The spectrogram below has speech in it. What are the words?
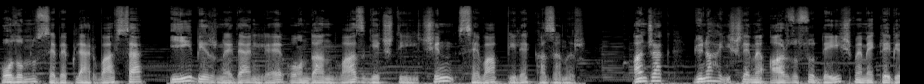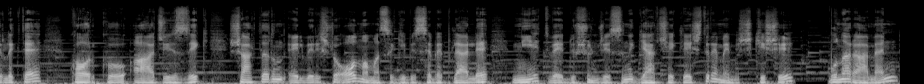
olumlu sebepler varsa iyi bir nedenle ondan vazgeçtiği için sevap bile kazanır. Ancak günah işleme arzusu değişmemekle birlikte korku, acizlik, şartların elverişli olmaması gibi sebeplerle niyet ve düşüncesini gerçekleştirememiş kişi, buna rağmen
